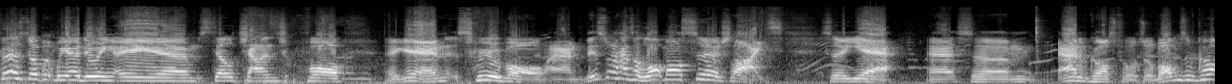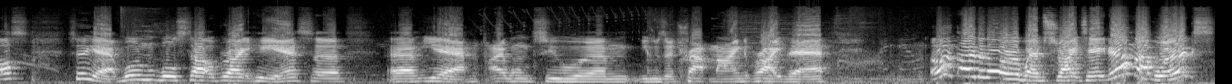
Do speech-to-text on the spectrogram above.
first up, we are doing a um, stealth challenge for, again, Screwball. And this one has a lot more searchlights. So, yeah. So, um, and of course, photo bombs, of course. So yeah, one will start up right here. So um, yeah, I want to um, use a trap mine right there. Oh, I don't know, a web strike takedown. That works.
